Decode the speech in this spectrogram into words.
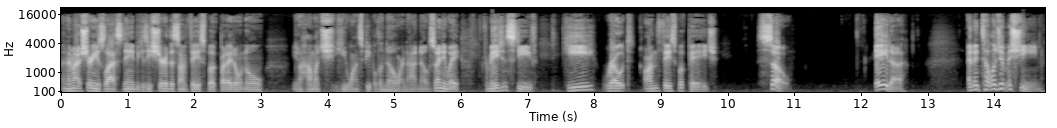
and I'm not sharing his last name because he shared this on Facebook, but I don't know, you know, how much he wants people to know or not know. So anyway, from Agent Steve, he wrote on the Facebook page, so Aida, an intelligent machine,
